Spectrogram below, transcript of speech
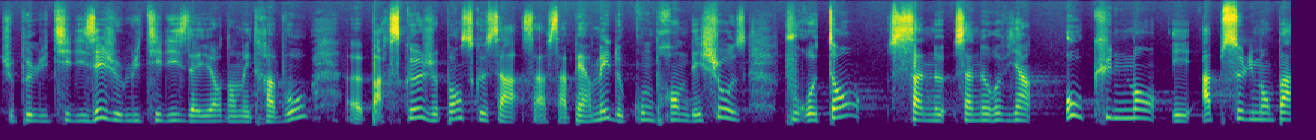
Je peux l'utiliser, je l'utilise d'ailleurs dans mes travaux, euh, parce que je pense que ça, ça, ça permet de comprendre des choses. Pour autant, ça ne, ça ne revient aucunement et absolument pas,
